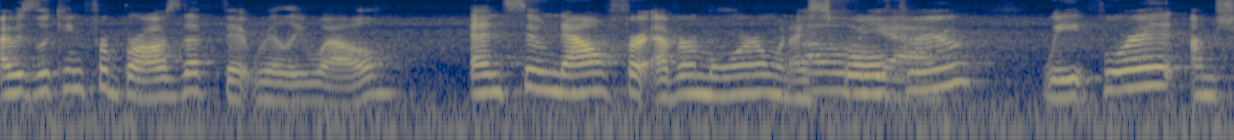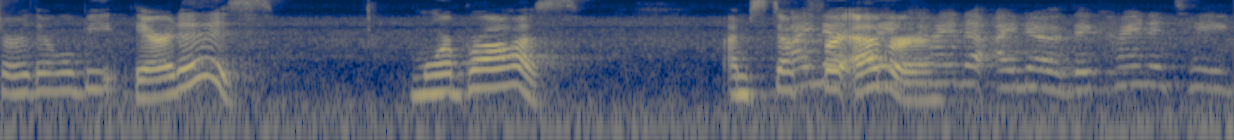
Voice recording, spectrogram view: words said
I was looking for bras that fit really well. And so now forevermore, when I Oh, scroll yeah. through, wait for it. I'm sure there will be. There it is. More bras. I'm stuck I know, forever. They kinda, I know they kind of take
